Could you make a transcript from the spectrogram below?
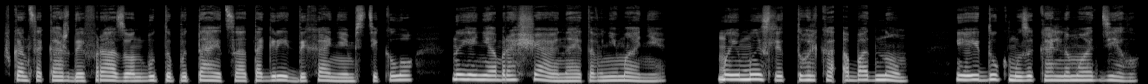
В конце каждой фразы он будто пытается отогреть дыханием стекло, но я не обращаю на это внимания. Мои мысли только об одном. Я иду к музыкальному отделу.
